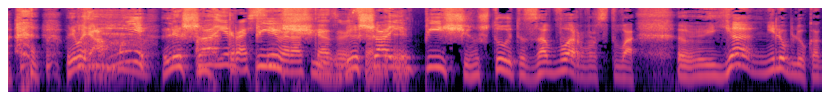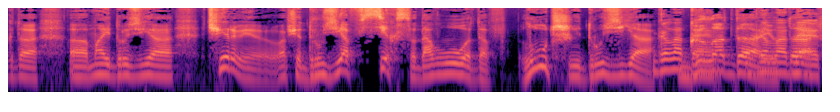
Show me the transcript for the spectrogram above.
понимаете, а мы лишаем пищи, лишаем пищи. Ну, что это за варварство? Э, я не люблю, когда э, мои друзья черви, вообще друзья всех садоводов, лучшие друзья голодают. голодают, голодают.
